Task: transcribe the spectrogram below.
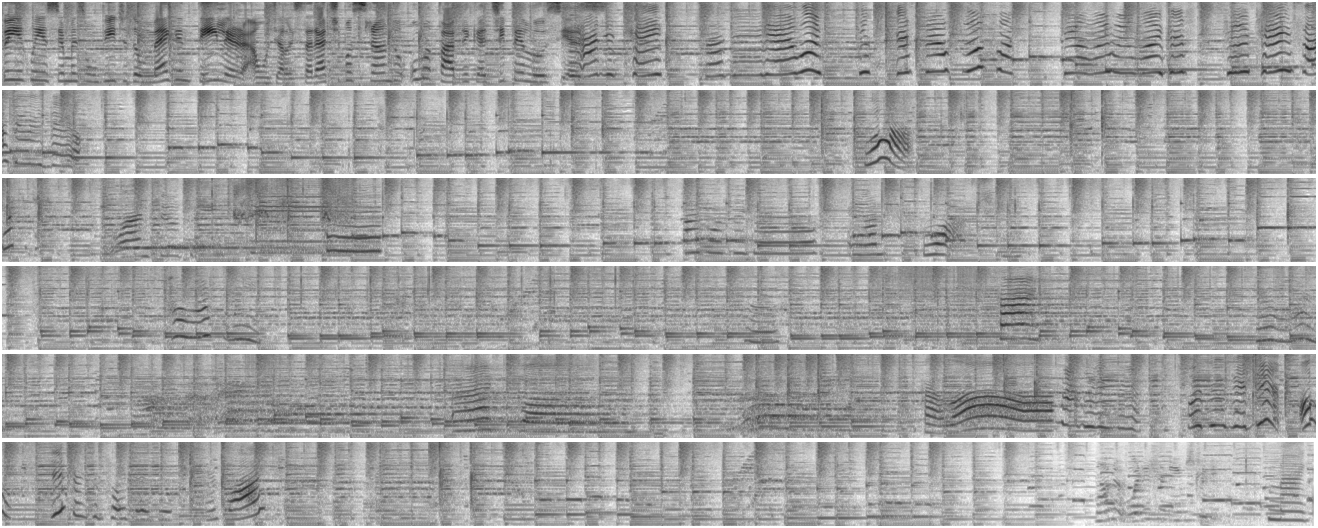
Venha conhecer mais um vídeo do Megan Taylor, onde ela estará te mostrando uma fábrica de pelúcias.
